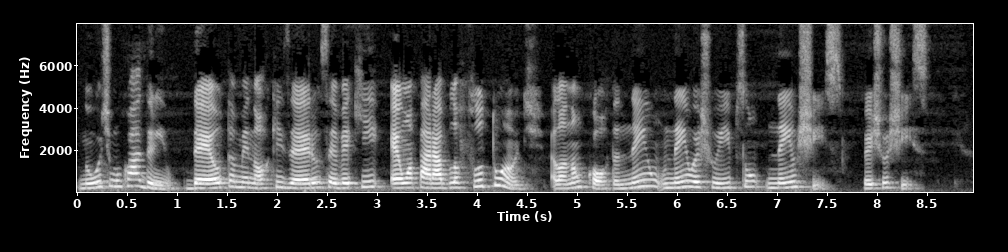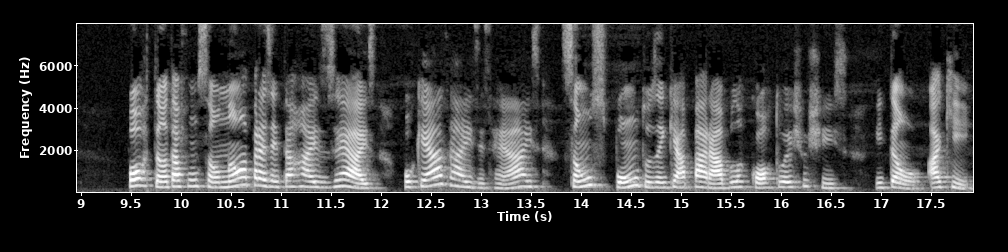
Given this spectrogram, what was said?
no último quadrinho, delta menor que zero, você vê que é uma parábola flutuante. Ela não corta nem o, nem o eixo y, nem o x, o eixo x. Portanto, a função não apresenta raízes reais, porque as raízes reais são os pontos em que a parábola corta o eixo x. Então, aqui,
